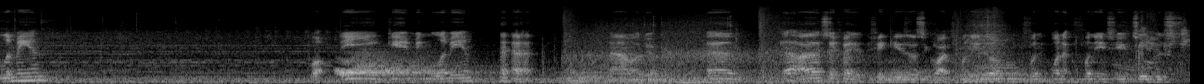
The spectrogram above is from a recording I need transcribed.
Limian? What, the gaming Lemon? nah, I'm joking. Um, yeah, I actually think, think he's actually quite funny though. Fun, one of the funniest YouTubers.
